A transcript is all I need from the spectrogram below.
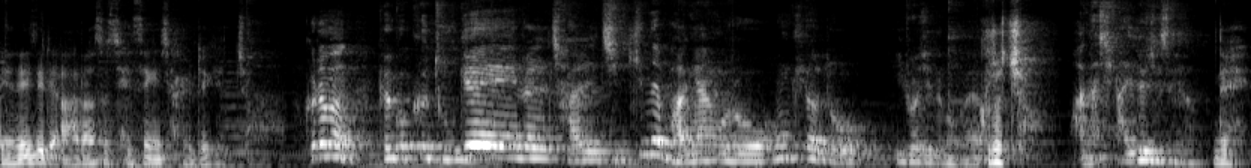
얘네들이 알아서 재생이 잘 되겠죠. 그러면 결국 그 두 개를 잘 지키는 방향으로 홈케어도 이루어지는 건가요? 그렇죠. 하나씩 알려주세요. 네.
